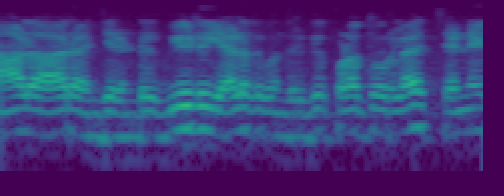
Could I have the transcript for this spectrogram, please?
நாலு ஆறு அஞ்சு ரெண்டு. வீடு ஏலத்துக்கு வந்திருக்கு. குளத்தூரில் சென்னை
